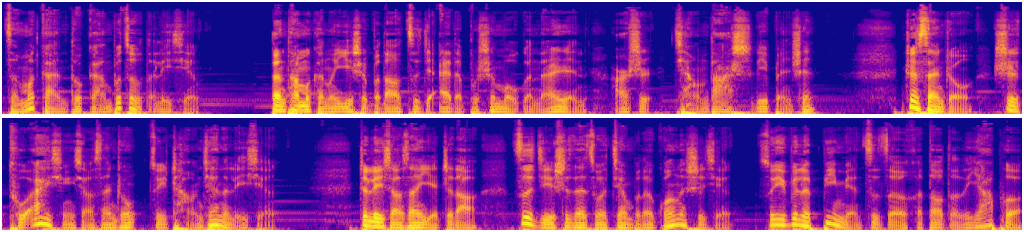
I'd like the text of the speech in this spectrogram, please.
怎么赶都赶不走的类型。但他们可能意识不到自己爱的不是某个男人，而是强大实力本身。这三种是图爱型小三中最常见的类型。这类小三也知道自己是在做见不得光的事情，所以为了避免自责和道德的压迫，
